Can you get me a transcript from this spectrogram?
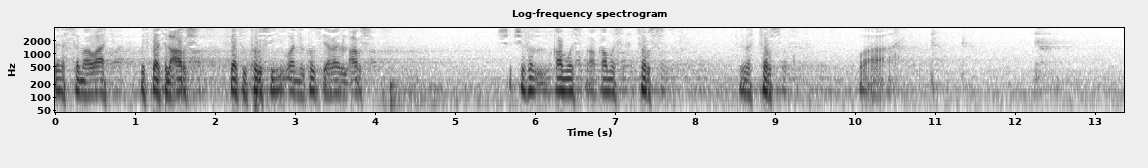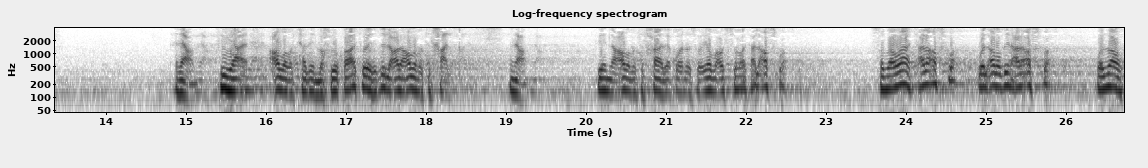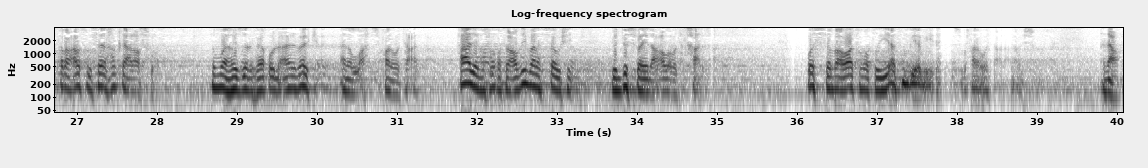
بين السماوات إثبات العرش إثبات الكرسي وأن الكرسي غير العرش. شوف القاموس قاموس الترس الترس. و نعم فيها عظمة هذه المخلوقات وهي تدل على عظمة الخالق. نعم في أن عظمة الخالق وأنه يضع السماوات على أصبع السماوات على أصبع والأرضين على أصبع والماء والثرى على أصبع وسائر الخلق على أصبع ثم يهزون فيقول أنا الملك أنا الله سبحانه وتعالى. هذه المخلوقات العظيمة لا تساوي شيء بالنسبة إلى عظمة الخالق. والسماوات مطويات بيمينه سبحانه وتعالى. نعم.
